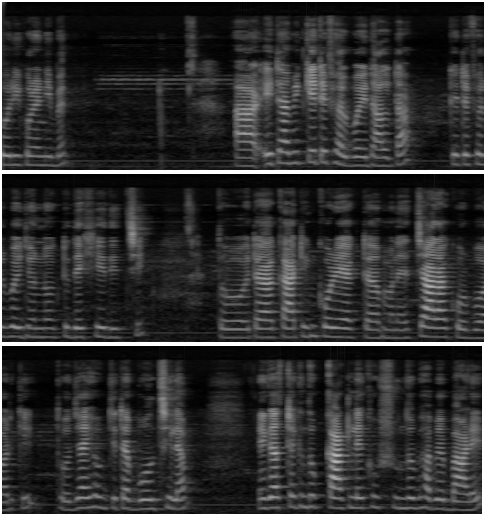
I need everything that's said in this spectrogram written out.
তৈরি করে নেবেন। আর এটা আমি কেটে ফেলব এই ডালটা। কেটে ফেলব এই জন্য একটু দেখিয়ে দিচ্ছি। তো এটা কাটিং করে একটা মানে চারা করব আর কি। তো যাই হোক, যেটা বলছিলাম, এই গাছটা কিন্তু কাটলে খুব সুন্দরভাবে বাড়ে।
